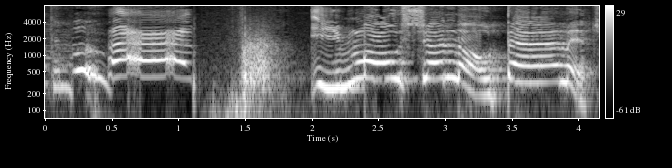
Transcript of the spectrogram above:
Talking. Emotional damage.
